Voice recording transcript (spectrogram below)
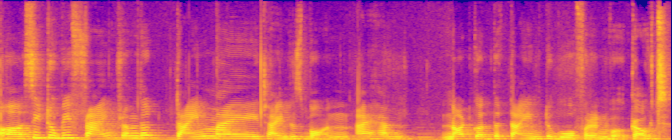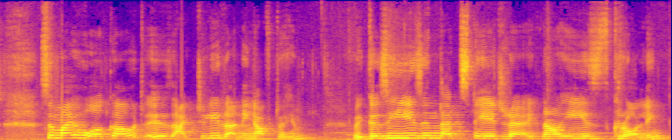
Uh, see, to be frank, from the time my child is born, I have not got the time to go for a workout. So my workout is actually running after him because he is in that stage right now. He is crawling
